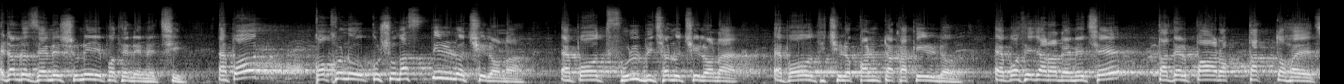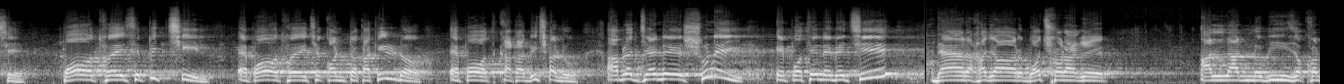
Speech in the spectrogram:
এটা আমরা জেনে শুনে এ পথে নেমেছি। এ পথ কখনো কুসুমাস্তীর্ণ ছিল না। এ পথ ফুল বিছানো ছিল না। এ পথ ছিল কণ্টাকাকীর্ণ এ পথে যারা নেমেছে, তাদের পা রক্তাক্ত হয়েছে। পথ হয়েছে পিচ্ছিল। এ পথ হয়েছে কণ্টকাকীর্ণ এ পথ কাটা বিছানো। আমরা জেনে শুনেই এ পথে নেমেছি দেড় হাজার বছর আগে। আল্লাহর নবী যখন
